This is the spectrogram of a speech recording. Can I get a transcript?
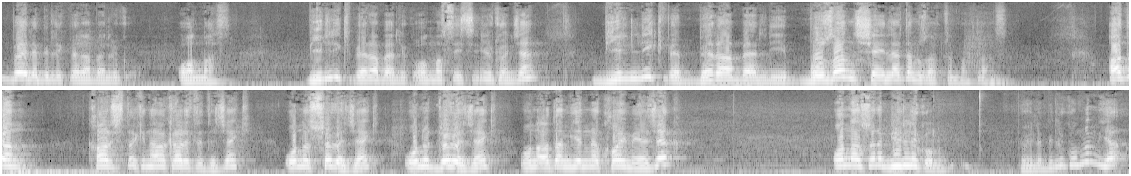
Böyle birlik, beraberlik olmaz. Birlik, beraberlik olması için ilk önce birlik ve beraberliği bozan şeylerden uzak durmak lazım. Adam karşıdakine hakaret edecek, onu sövecek, onu dövecek, onu adam yerine koymayacak. Ondan sonra birlik olun. Böyle birlik olur mu ya?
